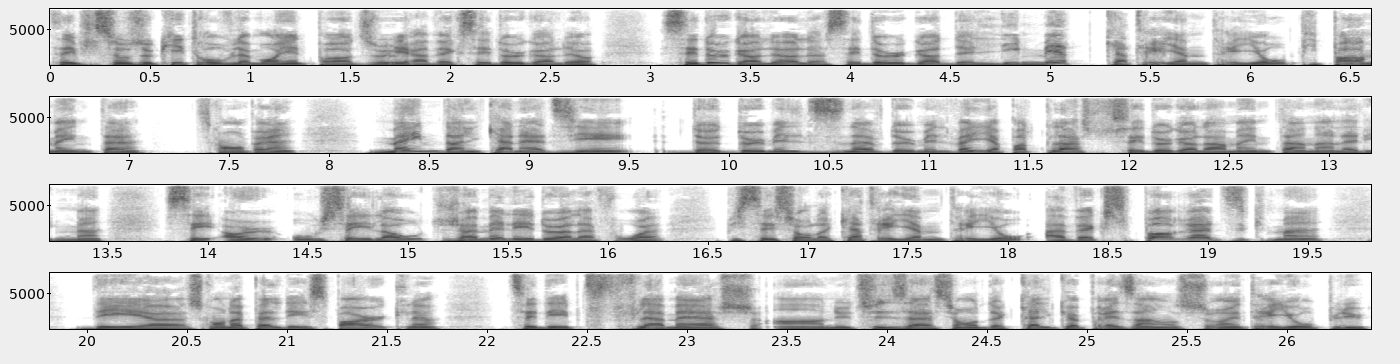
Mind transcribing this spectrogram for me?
Tu sais, Suzuki trouve le moyen de produire avec ces deux gars-là. Ces deux gars-là, là, c'est deux gars de limite quatrième trio, puis pas en même temps. Tu comprends? Même dans le Canadien de 2019-2020, il n'y a pas de place pour ces deux gars-là en même temps dans l'alignement. C'est un ou c'est l'autre, jamais les deux à la fois. Puis c'est sur le quatrième trio, avec sporadiquement des euh, ce qu'on appelle des sparks, là, des petites flamèches en utilisation de quelques présences sur un trio plus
